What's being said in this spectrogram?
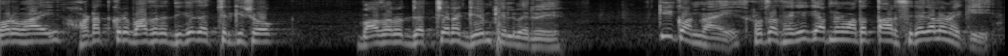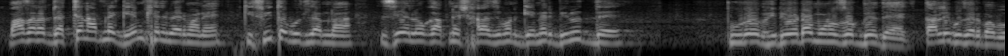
বড় ভাই হঠাৎ করে বাজারের দিকে যাচ্ছেন কৃষক। বাজারত যাচ্ছে না গেম খেলবে রে। কি কন ভাই রোজা থেকে কি আপনার মাথার তার ছিঁড়ে গেল নাকি? বাজারে যাচ্ছেন আপনি গেম খেলবেন মানে? কিছুই তো বুঝলাম না যে লোক আপনি সারা জীবন গেমের বিরুদ্ধে। পুরো ভিডিওটা মনোযোগ দিয়ে দেখ তালি বুঝার বাবু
